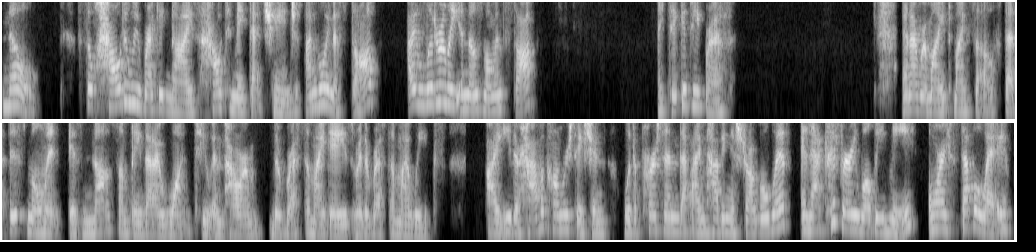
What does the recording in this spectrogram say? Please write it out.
No. So, how do we recognize how to make that change? I'm going to stop. I literally, in those moments, stop. I take a deep breath and I remind myself that this moment is not something that I want to empower the rest of my days or the rest of my weeks. I either have a conversation with a person that I'm having a struggle with, and that could very well be me, or I step away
